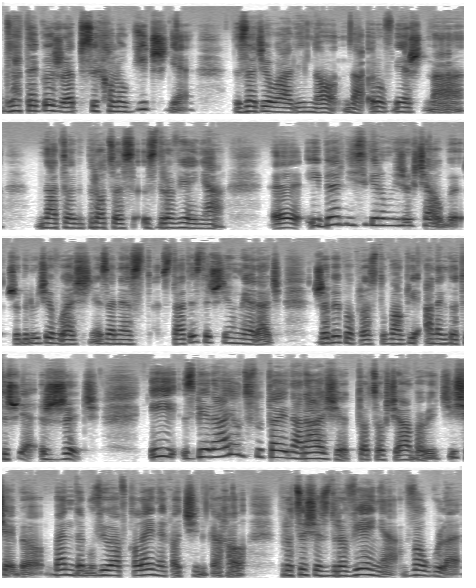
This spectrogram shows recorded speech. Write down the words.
dlatego że psychologicznie zadziałali no, na, również na, na ten proces zdrowienia. E, I Bernie Siegel mówi, że chciałby, żeby ludzie właśnie zamiast statystycznie umierać, żeby po prostu mogli anegdotycznie żyć. I zbierając tutaj na razie to, co chciałam powiedzieć dzisiaj, bo będę mówiła w kolejnych odcinkach o procesie zdrowienia w ogóle, e,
